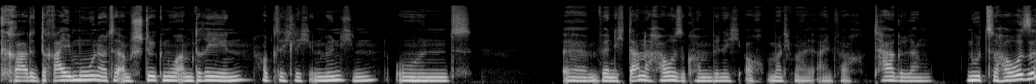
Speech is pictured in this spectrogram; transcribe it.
gerade drei Monate am Stück nur am Drehen, hauptsächlich in München. Und ähm, wenn ich dann nach Hause komme, bin ich auch manchmal einfach tagelang nur zu Hause,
